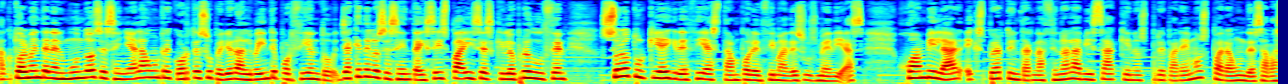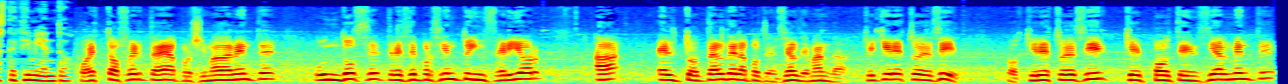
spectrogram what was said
Actualmente en el mundo se señala un recorte superior al 20%, ya que de los 66 países que lo producen, solo Turquía y Grecia están por encima de sus medias. Juan Vilar, experto internacional, avisa que nos preparemos para un desabastecimiento. Pues esta oferta es aproximadamente un 12-13% inferior a el total de la potencial demanda. ¿Qué quiere esto decir? Pues quiere esto decir que potencialmente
